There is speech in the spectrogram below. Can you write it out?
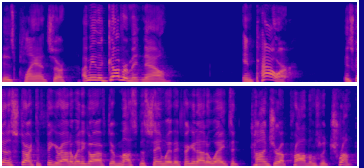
his plants. Or I mean, the government now in power is going to start to figure out a way to go after Musk the same way they figured out a way to conjure up problems with Trump.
